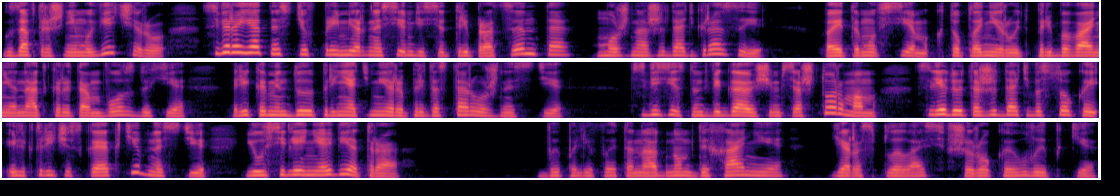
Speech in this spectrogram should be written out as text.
к завтрашнему вечеру с вероятностью в примерно 73% можно ожидать грозы, поэтому всем, кто планирует пребывание на открытом воздухе, рекомендую принять меры предосторожности. В связи с надвигающимся штормом следует ожидать высокой электрической активности и усиления ветра. Выпалив это на одном дыхании, я расплылась в широкой улыбке.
